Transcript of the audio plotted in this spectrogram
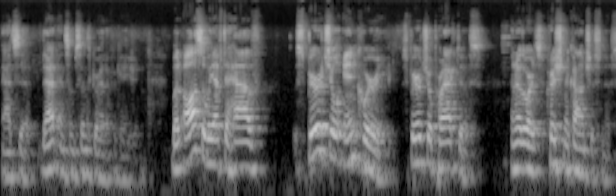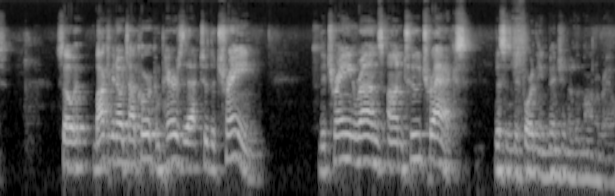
That's it. That and some sense gratification. But also, we have to have spiritual inquiry, spiritual practice. In other words, Krishna consciousness. So Bhaktivinoda Thakur compares that to the train. The train runs on two tracks. This is before the invention of the monorail.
